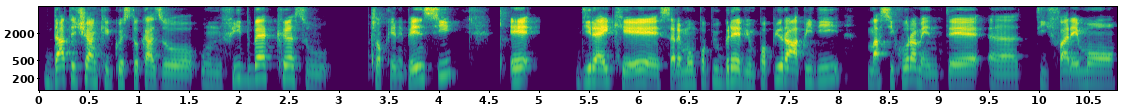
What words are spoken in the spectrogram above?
dateci anche in questo caso un feedback su ciò che ne pensi e direi che saremo un po' più brevi, un po' più rapidi, ma sicuramente eh, ti faremo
